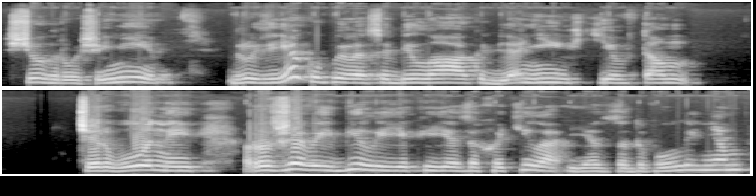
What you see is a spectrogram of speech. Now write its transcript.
що гроші. Ні, друзі, я купила собі лак для нігтів, там червоний, рожевий, білий, який я захотіла, я з задоволенням е,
